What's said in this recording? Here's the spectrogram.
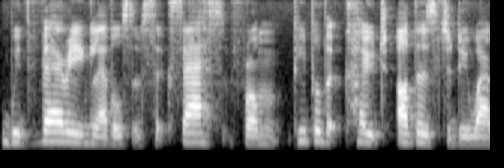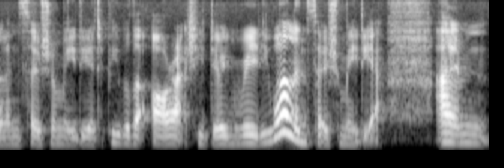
with varying levels of success from people that coach others to do well in social media to people that are actually doing really well in social media. Um,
